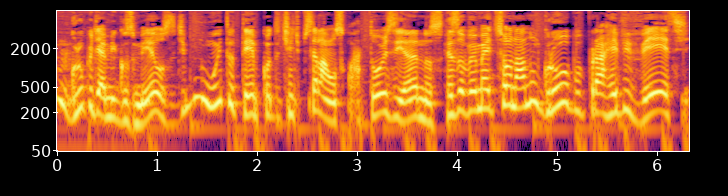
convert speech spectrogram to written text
um grupo de amigos meus, de muito tempo, quando eu tinha, tipo, sei lá, uns 14 anos, resolveu me adicionar num grupo pra reviver, esse-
